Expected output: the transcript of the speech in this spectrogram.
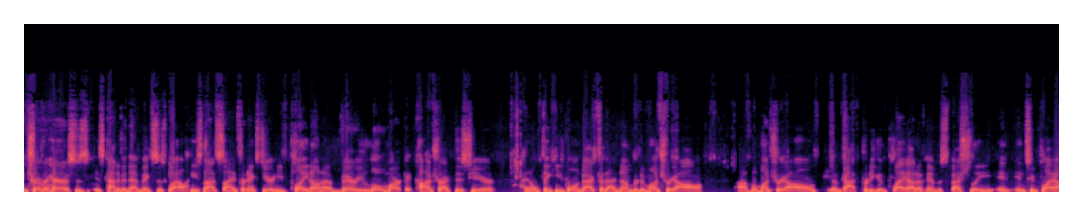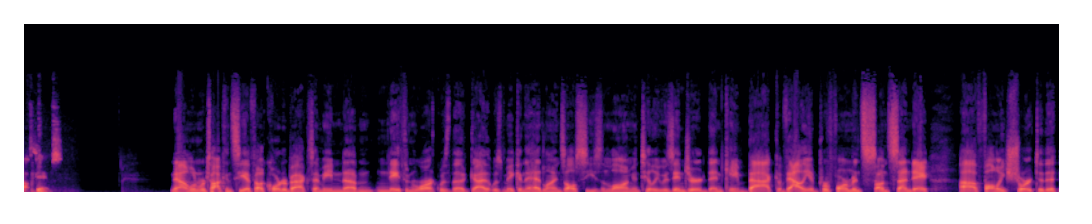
and Trevor Harris is, is kind of in that mix as well. He's not signed for next year. He played on a very low market contract this year. I don't think he's going back for that number to Montreal. Uh, but Montreal you know, got pretty good play out of him, especially in, in two playoff games. Now, when we're talking CFL quarterbacks, I mean, um, Nathan Rourke was the guy that was making the headlines all season long until he was injured, then came back. A valiant performance on Sunday, uh, falling short to the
